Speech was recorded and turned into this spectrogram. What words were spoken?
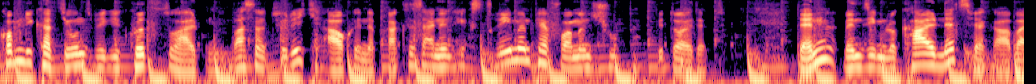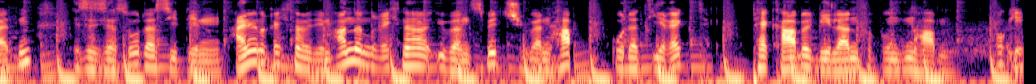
Kommunikationswege kurz zu halten, was natürlich auch in der Praxis einen extremen Performance-Schub bedeutet. Denn wenn Sie im lokalen Netzwerk arbeiten, ist es ja so, dass Sie den einen Rechner mit dem anderen Rechner über einen Switch, über einen Hub oder direkt per Kabel WLAN verbunden haben. Okay.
